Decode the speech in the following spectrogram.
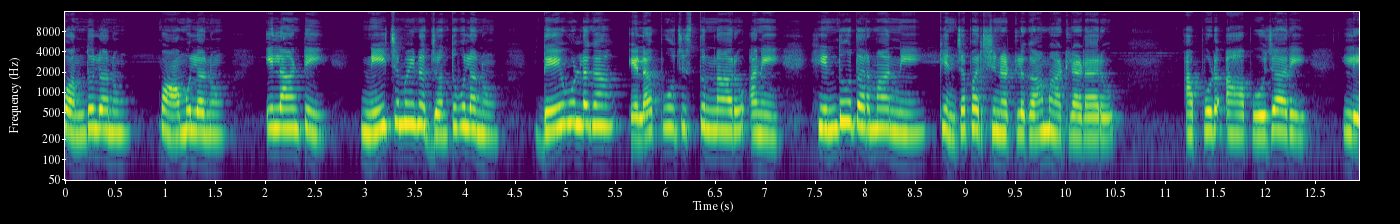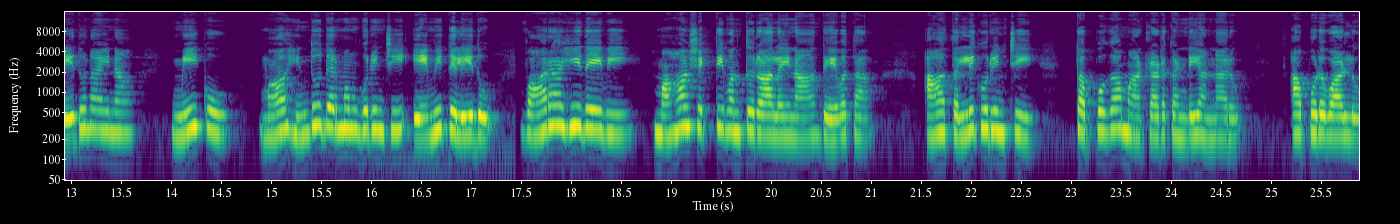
పందులను పాములను ఇలాంటి నీచమైన జంతువులను దేవుళ్ళగా ఎలా పూజిస్తున్నారు అని హిందూ ధర్మాన్ని కించపరిచినట్లుగా మాట్లాడారు. అప్పుడు ఆ పూజారి లేదు నాయనా మీకు మా హిందూ ధర్మం గురించి ఏమీ తెలియదు వారాహీదేవి మహాశక్తివంతురాలైన దేవత ఆ తల్లి గురించి తప్పుగా మాట్లాడకండి అన్నారు. అప్పుడు వాళ్ళు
